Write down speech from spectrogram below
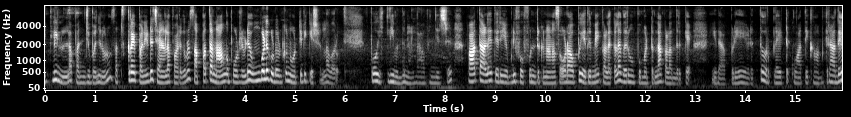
இட்லி நல்லா பஞ்சு பஞ்சு வரும். சப்ஸ்கிரைப் பண்ணிவிட்டு சேனலை பாருங்கள் அப்போ தான் நாங்கள் போடுற விட உங்களுக்கு நோட்டிஃபிகேஷனில் வரும். அப்போது இட்லி வந்து நல்லா அவிஞ்சிருச்சு. பார்த்தாலே தெரியும் எப்படி ஃபொஃபுன்னு இருக்குண்ணா நான் சோடா உப்பு எதுவுமே கலக்கல. வெறும் உப்பு மட்டும்தான் கலந்துருக்கேன். இதை அப்படியே எடுத்து ஒரு பிளேட்டுக்கு மாற்றி காமிக்கிறேன். அதே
